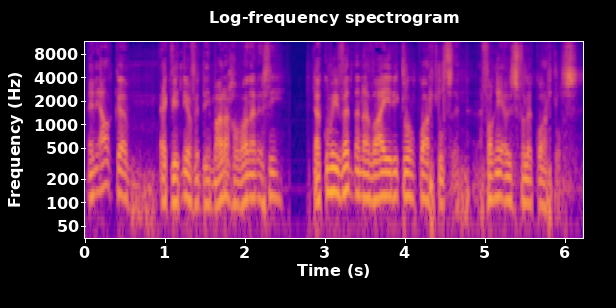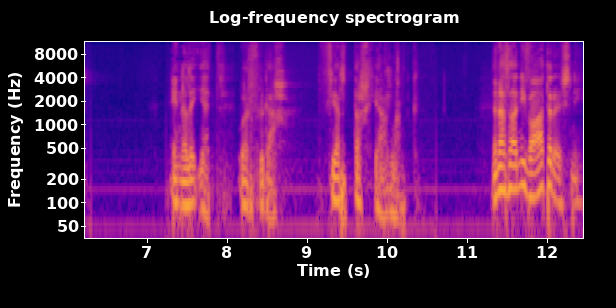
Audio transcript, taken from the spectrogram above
En elke, ek weet nie of het die marag of wanneer is nie, dan kom die wind en dan waai die klomp kwartels in, dan vang die ouders vir die kwartels, en hulle eet, oorvloedig, 40 jaar lang. En as daar nie water is nie,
